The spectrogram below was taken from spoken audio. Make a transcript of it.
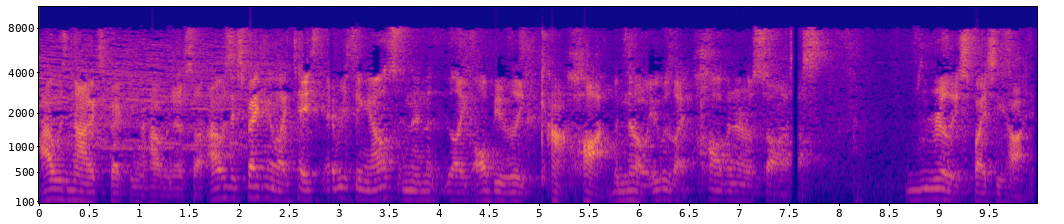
I was not expecting a habanero sauce. I was expecting to like taste everything else and then like all be really kind of hot. But no, it was like habanero sauce. Really spicy hot.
